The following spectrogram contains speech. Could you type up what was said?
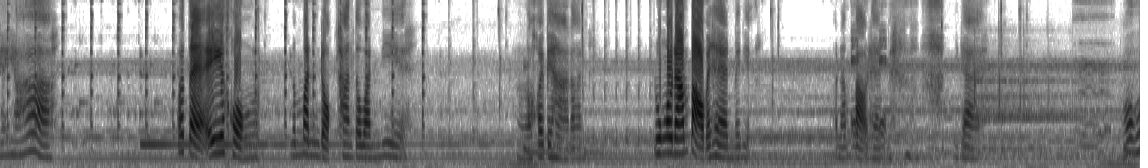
ยายาว่าแต่ไอ้ของน้ำมันดอกทานตะวันนี่ เราค่อยไปหาแล้วกัน ลุงเอาน้ำเปล่าไปแทนไหมเนี่ย เอาน้ำเปล่าแทนไหมไม่ได้ โอ้โห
